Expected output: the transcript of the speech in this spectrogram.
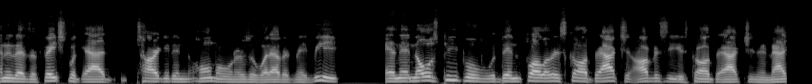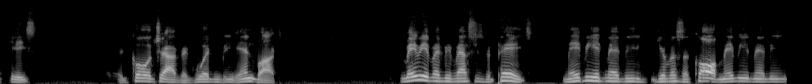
it as a Facebook ad targeting homeowners or whatever it may be. And then those people would then follow his call to action. Obviously, his call to action in that case, cold traffic wouldn't be inbox. Maybe it may be message the page. Maybe it may be give us a call. Maybe it may be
